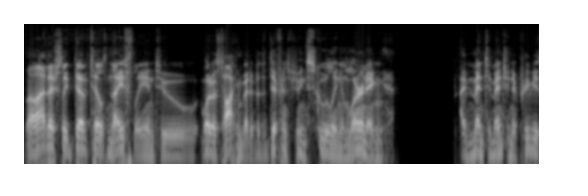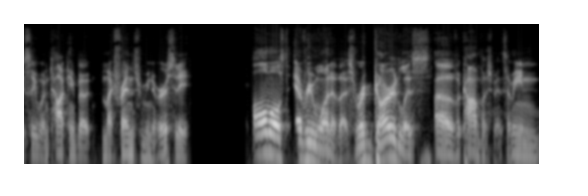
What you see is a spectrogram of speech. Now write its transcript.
Well, that actually dovetails nicely into what I was talking about about the difference between schooling and learning. I meant to mention it previously when talking about my friends from university almost every one of us, regardless of accomplishments. I mean,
